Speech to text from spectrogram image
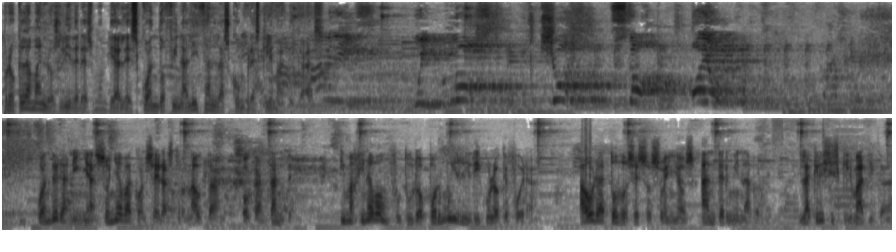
proclaman los líderes mundiales cuando finalizan las cumbres climáticas. Cuando era niña soñaba con ser astronauta o cantante. Imaginaba un futuro por muy ridículo que fuera. Ahora todos esos sueños han terminado. La crisis climática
